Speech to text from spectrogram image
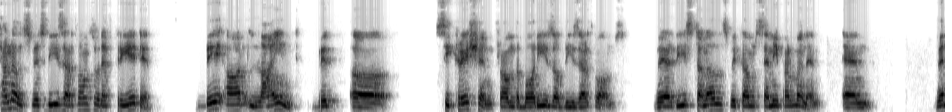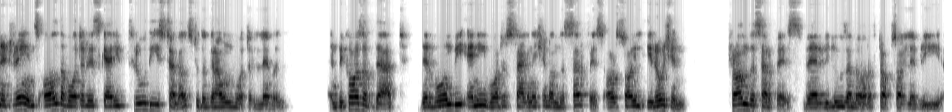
tunnels which these earthworms would have created, they are lined with uh, secretion from the bodies of these earthworms, where these tunnels become semi-permanent. And when it rains, all the water is carried through these tunnels to the groundwater level. And because of that, there won't be any water stagnation on the surface or soil erosion from the surface where we lose a lot of topsoil every year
